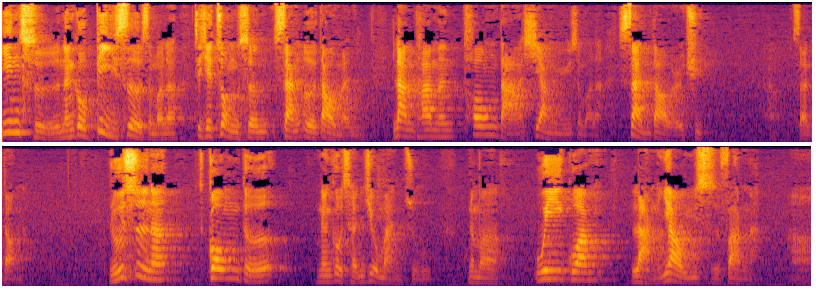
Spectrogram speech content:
因此能够闭塞什么呢？这些众生三恶道门，让他们通达向于什么呢？善道而去，善道门。如是呢，功德能够成就满足，那么微光朗耀于十方啊。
